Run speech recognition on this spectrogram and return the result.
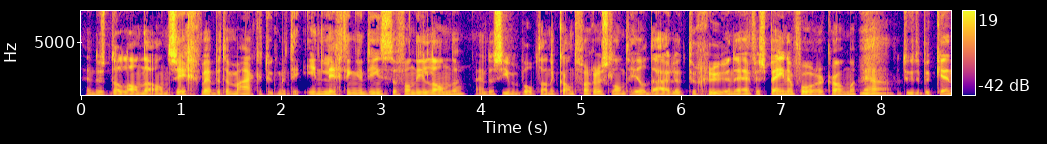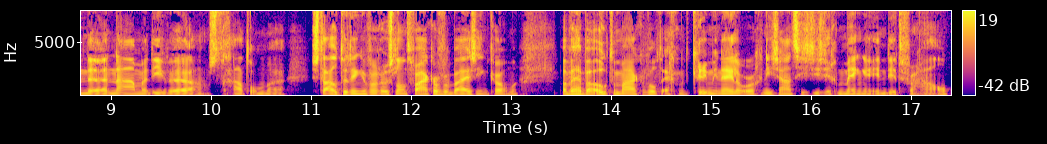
Hè, dus de landen aan zich. We hebben te maken natuurlijk met de inlichtingendiensten van die landen. En dan zien we bijvoorbeeld aan de kant van Rusland heel duidelijk de GU en de FSB naar voren komen. Ja. Natuurlijk de bekende namen die we, als het gaat om uh, stoute dingen van Rusland, vaker voorbij zien komen. Maar we hebben ook te maken bijvoorbeeld echt met criminele organisaties die zich mengen in dit verhaal.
